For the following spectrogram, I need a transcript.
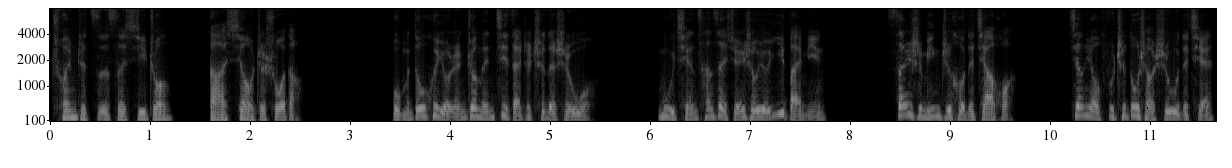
穿着紫色西装，大笑着说道。我们都会有人专门记载着吃的食物。目前参赛选手有一百名，三十名之后的家伙将要付吃多少食物的钱，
